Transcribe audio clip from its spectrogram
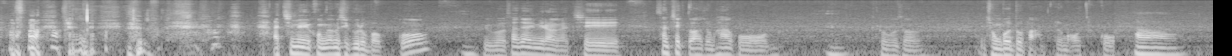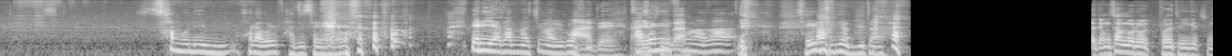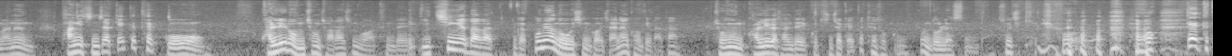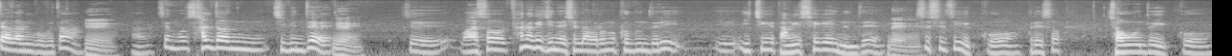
아침에 건강식으로 먹고 그리고 사장님이랑 같이 산책도 좀 하고 그러고서 정보도 바- 좀 얻고 아, 사모님 허락을 받으세요. 괜히 야단 맞지 말고 아, 네. 가정의 알겠습니다. 평화가 제일 중요합니다. 영상으로 보여드리겠지만은 방이 진짜 깨끗했고 관리를 엄청 잘하신 것 같은데 2층에다가 그러니까 꾸며 놓으신 거잖아요 거기다가 저는 관리가 잘 돼 있고 진짜 깨끗해서 좀 놀랐습니다 솔직히 뭐, 뭐 깨끗하다는 것보다 예 아, 이제 뭐 살던 집인데 예. 이제 와서 편하게 지내시려 그러면 그분들이 이 2층에 방이 세 개 있는데 네. 쓰실 수 있고 그래서 정원도 있고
